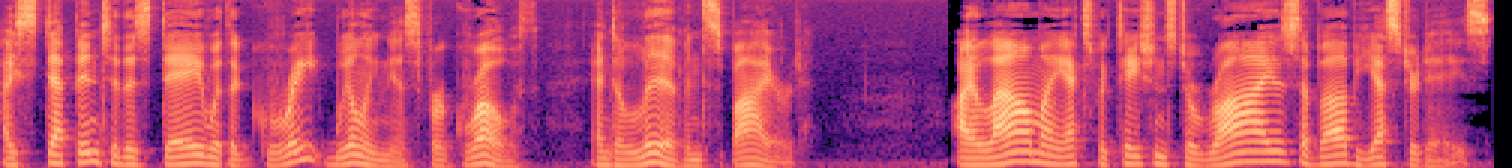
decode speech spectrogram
I step into this day with a great willingness for growth and to live inspired. I allow my expectations to rise above yesterday's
